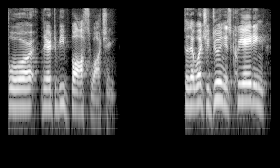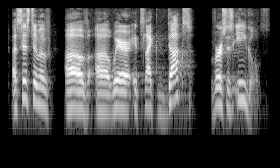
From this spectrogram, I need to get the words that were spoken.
for there to be boss watching. So that what you're doing is creating a system of, of uh, where it's like ducks versus eagles.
